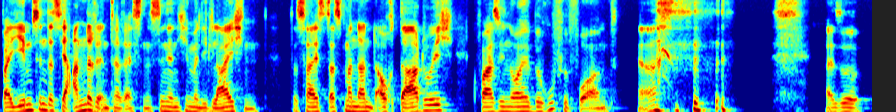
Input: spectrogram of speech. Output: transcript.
bei jedem sind das ja andere Interessen. Es sind ja nicht immer die gleichen. Das heißt, dass man dann auch dadurch quasi neue Berufe formt. Ja? also,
